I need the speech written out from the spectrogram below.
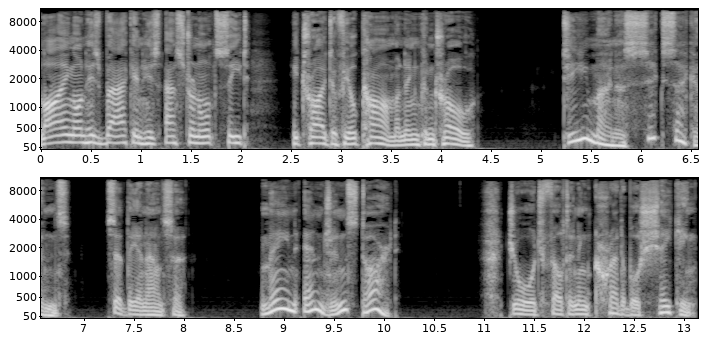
Lying on his back in his astronaut seat, he tried to feel calm and in control. T minus six seconds, said the announcer. Main engine start. George felt an incredible shaking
